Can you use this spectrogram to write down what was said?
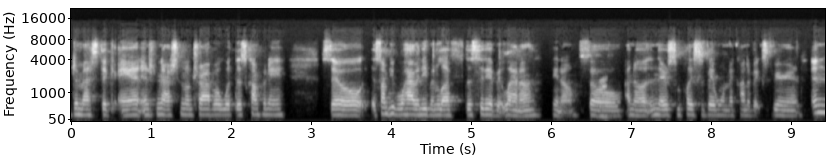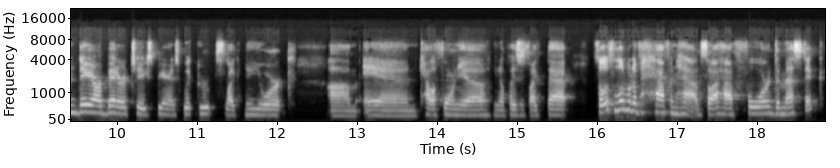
domestic and international travel with this company. So some people haven't even left the city of Atlanta, you know. So Right. I know, and there's some places they want to kind of experience, and they are better to experience with groups like New York um, and California, you know, places like that. So it's a little bit of half and half. So I have four domestic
